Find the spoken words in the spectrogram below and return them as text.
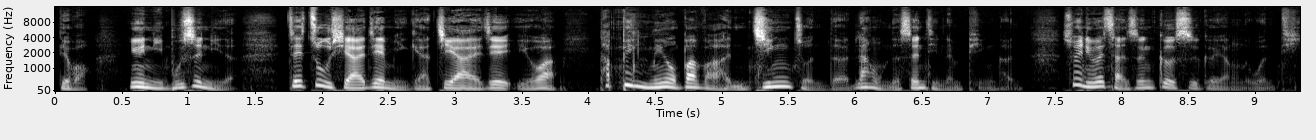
对吧？因为你不是你的这注下来这米给它加的这油啊，它并没有办法很精准的让我们的身体能平衡，所以你会产生各式各样的问题。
